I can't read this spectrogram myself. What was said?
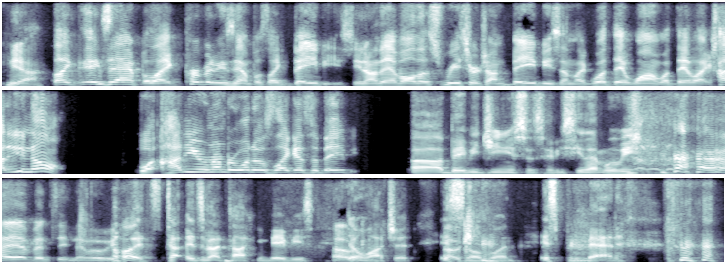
yeah like example like perfect examples like babies you know they have all this research on babies and like what they want what they like how do you know what how do you remember what it was like as a baby Uh, Baby Geniuses. Have you seen that movie? i haven't seen that movie oh, it's t- it's about talking babies. Okay. Don't watch it. It's Okay. one. It's pretty bad.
